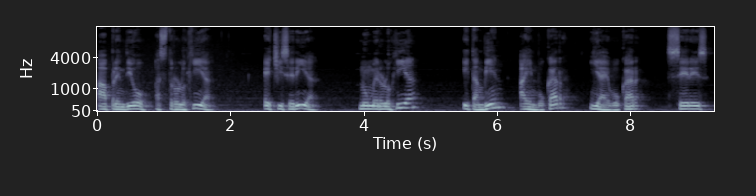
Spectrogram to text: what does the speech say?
Aprendió astrología, hechicería, numerología y también a invocar y a evocar seres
